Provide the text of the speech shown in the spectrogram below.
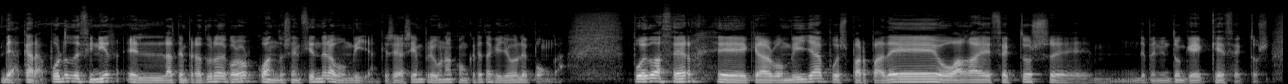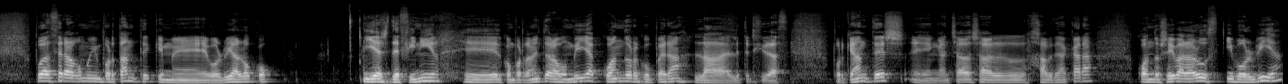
de Acara. Puedo definir la temperatura de color cuando se enciende la bombilla, que sea siempre una concreta que yo le ponga puedo hacer eh, que la bombilla pues parpadee o haga efectos, eh, dependiendo en qué, efectos. Puedo hacer algo muy importante que me volvía loco, y es definir eh, el comportamiento de la bombilla cuando recupera la electricidad. Porque antes, enganchadas al hub de Acara, cuando se iba la luz y volvía,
